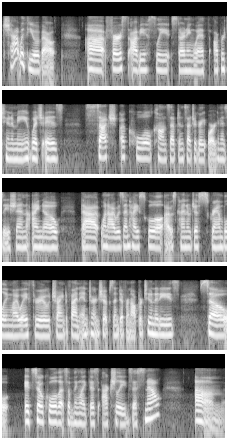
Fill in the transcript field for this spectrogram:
chat with you about. Uh, first, obviously, starting with Opportunity, which is such a cool concept and such a great organization. I know that when I was in high school, I was kind of just scrambling my way through trying to find internships and different opportunities. So it's so cool that something like this actually exists now. Um,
